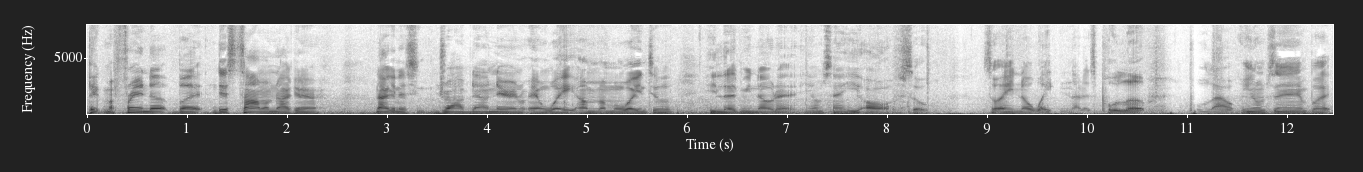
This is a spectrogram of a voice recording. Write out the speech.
pick my friend up. But this time I'm not gonna not gonna drive down there and, and wait. I'm, I'm, gonna wait until he let me know that you know what I'm saying he off. So so ain't no waiting. I just pull up, pull out. You know what I'm saying. But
